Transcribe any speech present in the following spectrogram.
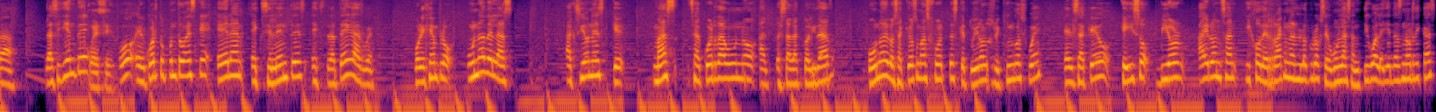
Va. La siguiente, Pues sí. o el cuarto punto es que eran excelentes estrategas, güey. Por ejemplo, una de las acciones que más se acuerda uno hasta la actualidad, o uno de los saqueos más fuertes que tuvieron los vikingos fue el saqueo que hizo Bjorn Ironsand, hijo de Ragnar Lothbrok, según las antiguas leyendas nórdicas,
